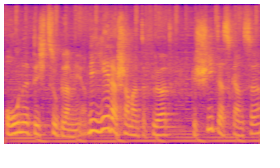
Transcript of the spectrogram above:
ohne dich zu blamieren. Wie jeder charmante Flirt geschieht das Ganze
